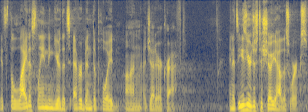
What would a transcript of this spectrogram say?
It's the lightest landing gear that's ever been deployed on a jet aircraft. And it's easier just to show you how this works.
